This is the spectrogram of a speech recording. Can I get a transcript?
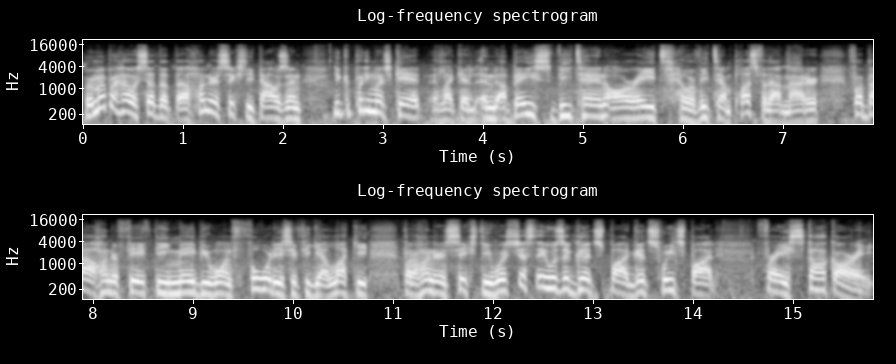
remember how I said that the 160,000, you could pretty much get like a, a base V10 R8 or V10 Plus for that matter for about 150, maybe 140s if you get lucky, but 160 was just, it was a good spot, good sweet spot for a stock R8.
